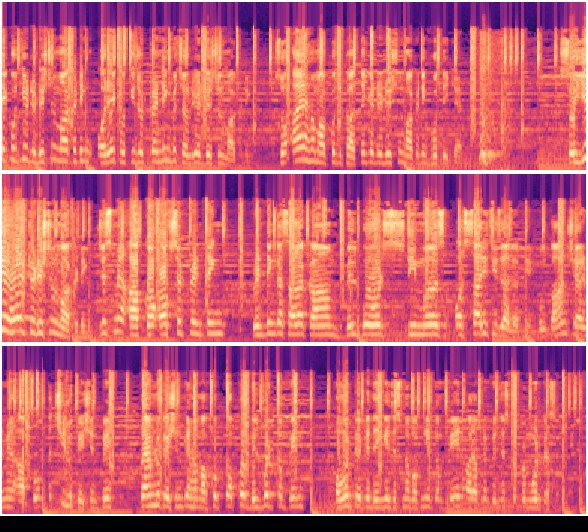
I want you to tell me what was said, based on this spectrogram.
एक होती है ट्रेडिशनल मार्केटिंग और एक होती है जो ट्रेंडिंग पे चल रही है डिजिटल मार्केटिंग सो आए हम आपको दिखाते हैं कि ट्रेडिशनल मार्केटिंग होती क्या है। सो so, ये है ट्रेडिशनल मार्केटिंग जिसमें आपका ऑफसेट प्रिंटिंग प्रिंटिंग का सारा काम बिल बोर्ड स्टीमर्स और सारी चीज़ें आ जाती हैं। मुल्तान शहर में आपको अच्छी लोकेशन पे प्राइम लोकेशन पे हम आपको प्रॉपर बिल बोर्ड कंपेन फॉरवर्ड करके देंगे, जिसमें आप अपनी कंपेन और अपने बिज़नेस को प्रमोट कर सकते हैं।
